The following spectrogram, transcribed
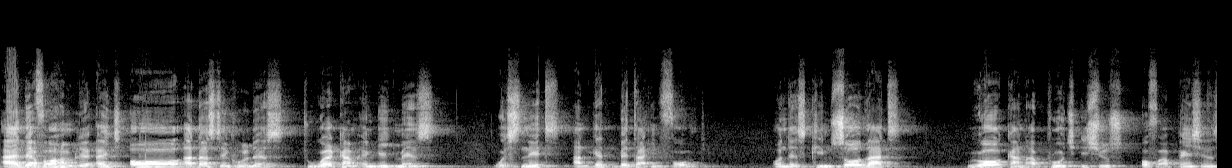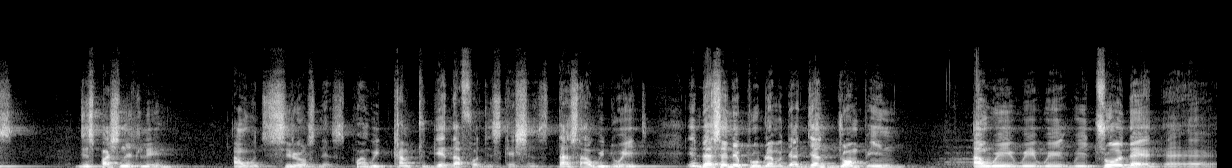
I therefore humbly urge all other stakeholders to welcome engagements with SSNIT and get better informed on the scheme so that we all can approach issues of our pensions dispassionately and with seriousness. When we come together for discussions, that's how we do it. If there's any problem, we just jump in and we, we, we, we throw the, uh,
